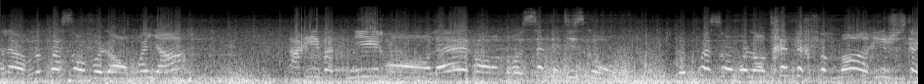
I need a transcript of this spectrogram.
Alors, le poisson volant moyen arrive à tenir en l'air entre 7 et 10 secondes. Le poisson volant très performant arrive jusqu'à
